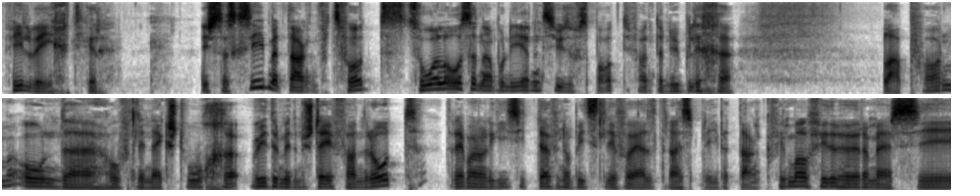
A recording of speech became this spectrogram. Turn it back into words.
Viel wichtiger. Ist das gewesen? Wir danken fürs Zuhören. Abonnieren Sie uns auf Spotify und den üblichen Plattformen und äh, hoffentlich nächste Woche wieder mit dem Stefan Roth. Der Gysi darf noch ein bisschen auf Weltreise bleiben. Danke vielmals für Hören, merci.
